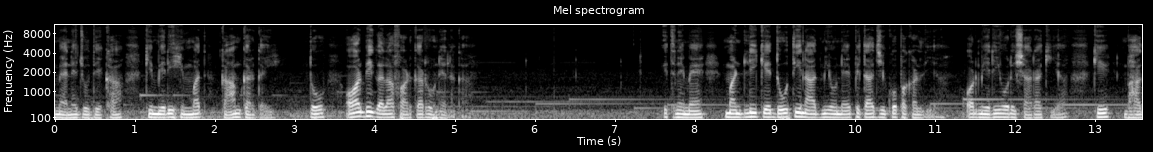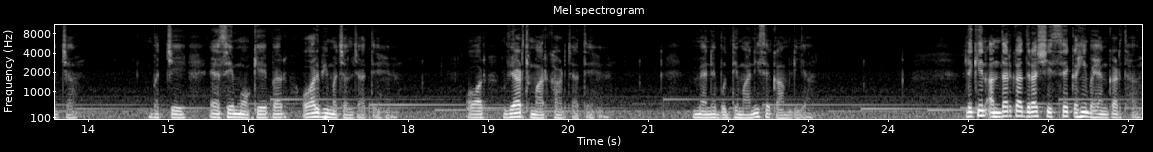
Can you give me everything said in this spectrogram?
मैंने जो देखा कि मेरी हिम्मत काम कर गई तो और भी गला फाड़कर रोने लगा। इतने में मंडली के दो तीन आदमियों ने पिताजी को पकड़ लिया और मेरी ओर इशारा किया कि भाग जा। बच्चे ऐसे मौके पर और भी मचल जाते हैं और व्यर्थ मार खाट जाते हैं। मैंने बुद्धिमानी से काम लिया। लेकिन अंदर का दृश्य इससे कहीं भयंकर था।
